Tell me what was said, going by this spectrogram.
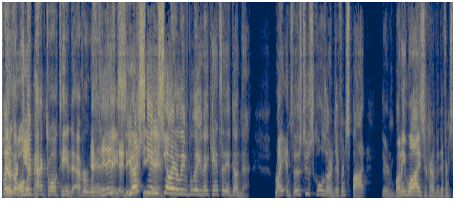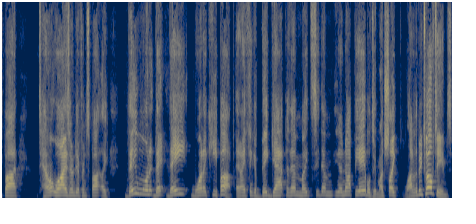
They're the for only Pac-12 team to ever win If a they- CFP USC and. UCLA are leaving the league, and they can't say they've done that, right? And so those two schools are in a different spot. They're money wise, they're kind of a different spot. Talent wise, they're in a different spot. Like they want it, they they want to keep up, and I think a big gap to them might see them, you know, not be able to. Much like a lot of the Big Twelve teams,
